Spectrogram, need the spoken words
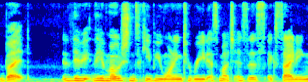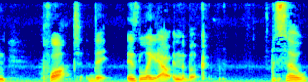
but the the emotions keep you wanting to read as much as this exciting plot that is laid out in the book. So,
